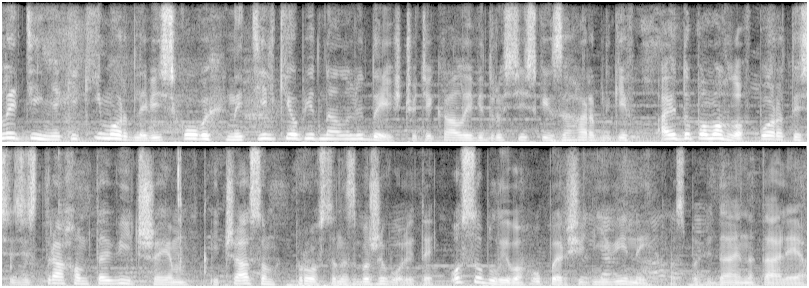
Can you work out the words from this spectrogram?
Плетіння кікімор для військових не тільки об'єднало людей, що тікали від російських загарбників, а й допомогло впоратися зі страхом та відчаєм і часом просто не збожеволіти, особливо у перші дні війни, розповідає Наталія.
